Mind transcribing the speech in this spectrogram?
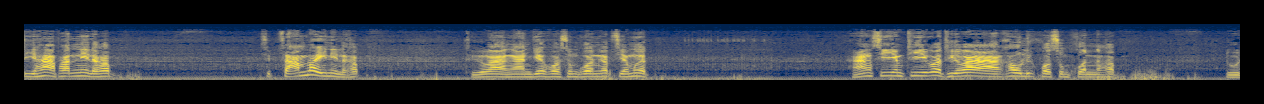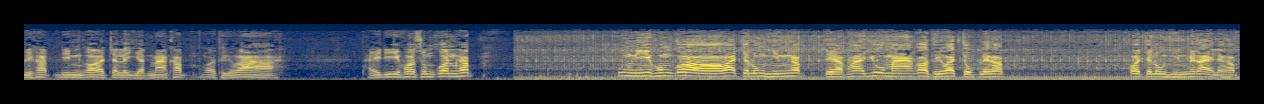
สี่ห้าพันนี่แหละครับสิบสามไร่นี่แหละครับ ถือว่างานเยอะพอสมควรครับเสียมืด หาง CMT ก็ถือว่าเข้าลึกพอสมควรนะครับ ดูดิครับ ดินก็จะละเอียดมากครับ ก็ถือว่าไถดีพอสมควรครับพรุ่งนี้ผมก็ว่าจะลงหินครับ แต่พายุมาก็ถือว่าจบเลยครับ ก็จะลงหินไม่ได้เลยครับ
